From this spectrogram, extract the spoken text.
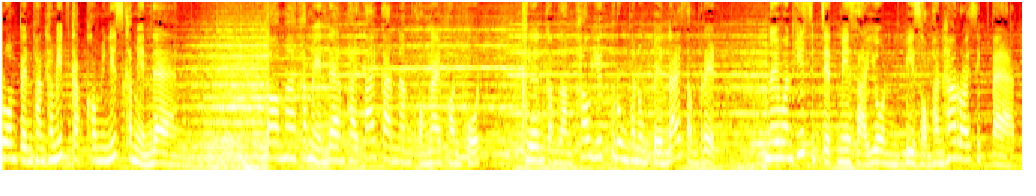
ร่วมเป็นพันธมิตรกับคอมมิวนิสต์เขมรแดง ต่อมาเขมรแดงภายใต้การนำของนายพรพศเคลื่อนกำลังเข้ายึดกรุงพนมเปญได้สำเร็จ ในวันที่ 17 เมษายน ปี 2518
